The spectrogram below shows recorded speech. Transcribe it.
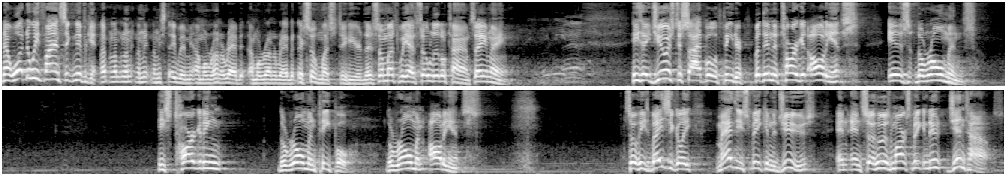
Now, what do we find significant? Let, let, let, me, let me stay with me. I'm going to run a rabbit. I'm going to run a rabbit. There's so much to hear. There's so much. We have so little time. Say amen. amen. He's a Jewish disciple of Peter, but then the target audience is the Romans. He's targeting the Roman people the Roman audience. So he's basically, Matthew speaking to Jews, and, and so who is Mark speaking to? Gentiles.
